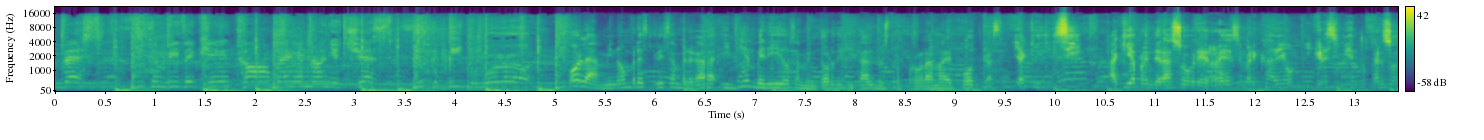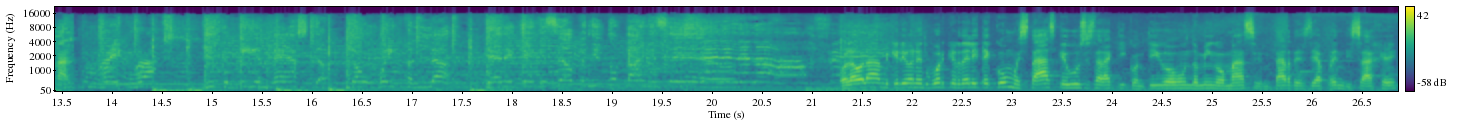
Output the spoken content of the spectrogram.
the best. You can be the King Kong banging on your chest. You could beat the world. Hola, mi nombre es Cristian Vergara y bienvenidos a Mentor Digital, nuestro programa de podcast. Y aquí, sí, aquí aprenderás sobre redes de mercadeo y crecimiento personal. Hola, hola, mi querido networker de élite, ¿cómo estás? Qué gusto estar aquí contigo un domingo más en Tardes de Aprendizaje.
